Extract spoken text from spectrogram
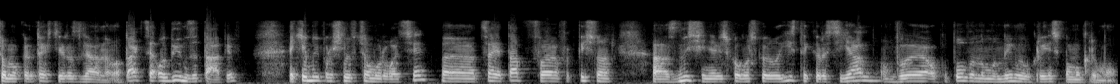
цьому контексті розглянемо. Так, це один з етапів, які ми пройшли в цьому році. Е, Це етап е, фактично е, знищення військово-морської логістики росіян в окупованому ними українському Криму.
